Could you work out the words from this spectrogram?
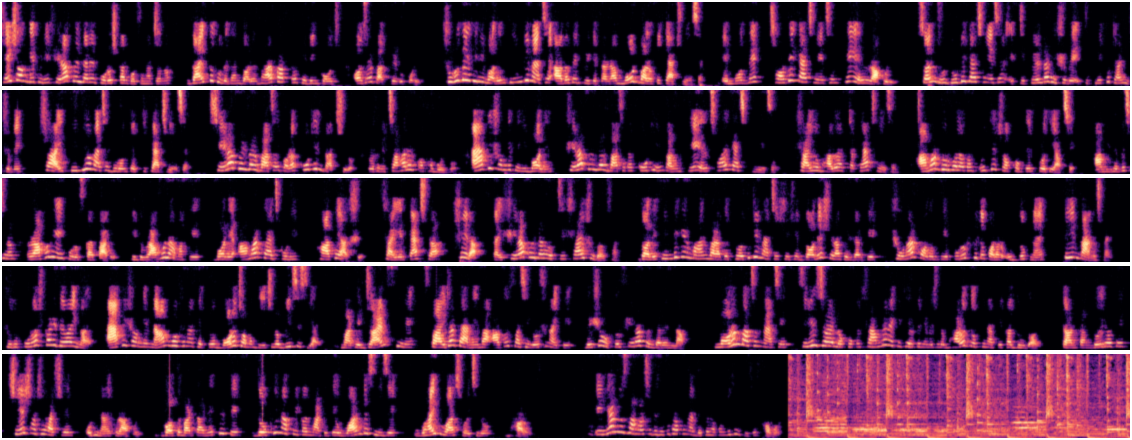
সেই সঙ্গে তিনি সেরা ফিল্ডারের পুরস্কার ঘোষণার জন্য দায়িত্ব তুলে দেন দলের ভারপ্রাপ্ত ফিল্ডিং কোচ অজয় পাত্রের উপরে শুরুতেই তিনি বলেন, তিনটি ম্যাচে আদাতের ক্রিকেটাররা মোট বারোটি ক্যাচ নিয়েছেন। এর মধ্যে ছটি ক্যাচ নিয়েছেন কে এল রাহুল সঞ্জু দুটি ক্যাচ নিয়েছেন, একটি ফিল্ডার হিসেবে, একটি ক্রিকেটার হিসেবে। সাই তৃতীয় ম্যাচে দুরন্ত একটি ক্যাচ নিয়েছেন। সেরা ফিল্ডার বাছাই করা কঠিন কাজ ছিল। প্রথমে চাহালের কথা বলব। একই সঙ্গে তিনি বলেন, সেরা ফিল্ডার বাছাটা কঠিন কারণ কে এল ছয় ক্যাচ নিয়েছেন। সাইও ভালো একটা ক্যাচ নিয়েছেন। আমার দুর্বলতা উইকেট রক্ষকদের প্রতি আছে। আমি ভেবেছিলাম রাহুল এই পুরস্কার পাবে। কিন্তু রাহুল আমাকে বলে, আমার ক্যাচগুলি হাতে আসে। সাইয়ের ক্যাচটা সেরা। তাই সেরা ফিল্ডার হচ্ছে সাই সুদর্শন। দলে ফিল্ডিং এর মান বাড়াতে প্রতিটি ম্যাচের শেষে দলের সেরা ফিল্ডারকে সোনার পদক দিয়ে পুরস্কৃত করার উদ্যোগ নেয় টিম ম্যানেজমেন্ট শুধু পুরস্কারই দেওয়াই নয়, একই সঙ্গে নাম ঘোষণার ক্ষেত্রেও বড় চমক দিয়েছিল বিসিসিআই মাঠের জায়ান্ট স্ক্রিনে স্পাইডার ক্যানে বা আতসবাসী রোশনাইতে ভেসে উঠত সেরা ফিল্ডারের নাম। মরণ বাঁচন ম্যাচে সিরিজ জয়ের লক্ষ্যকে সামনে রেখে খেলতে নেমেছিল ভারত দক্ষিণ আফ্রিকা দু দল। টান টান দৈরথে শেষ হাসি হাসলেন অধিনায়ক রাহুল। গতবার তার নেতৃত্বে দক্ষিণ আফ্রিকার মাটিতে ওয়ান ডে সিরিজে হোয়াইট ওয়াশ হয়েছিল ভারত। ইন্ডিয়া নিউজ বাংলার সাথে যুক্ত থাকুন আর দেখে থাকুন বিশেষ বিশেষ খবর।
